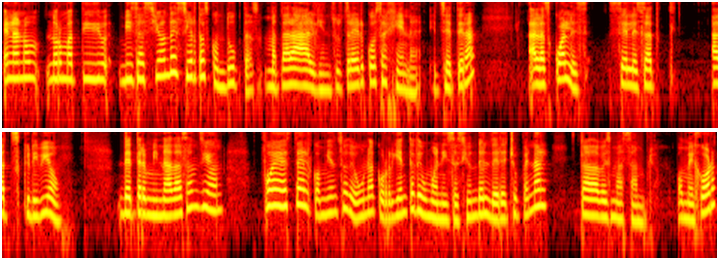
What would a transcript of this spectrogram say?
En la normativización de ciertas conductas, matar a alguien, sustraer cosa ajena, etc., a las cuales se les adscribió determinada sanción, fue este el comienzo de una corriente de humanización del derecho penal cada vez más amplio, o mejor,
